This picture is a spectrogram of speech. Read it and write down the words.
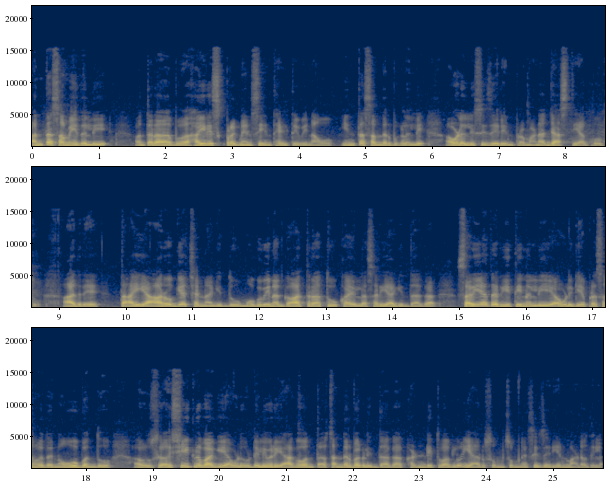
ಅಂಥ ಸಮಯದಲ್ಲಿ ಒಂಥರ ಹೈ ರಿಸ್ಕ್ ಪ್ರೆಗ್ನೆನ್ಸಿ ಅಂತ ಹೇಳ್ತೀವಿ ನಾವು. ಇಂಥ ಸಂದರ್ಭಗಳಲ್ಲಿ ಅವಳಲ್ಲಿ ಸಿಜೇರಿಯನ್ ಪ್ರಮಾಣ ಜಾಸ್ತಿ ಆಗ್ಬೋದು. ಆದರೆ ತಾಯಿಯ ಆರೋಗ್ಯ ಚೆನ್ನಾಗಿದ್ದು, ಮಗುವಿನ ಗಾತ್ರ, ತೂಕ ಎಲ್ಲ ಸರಿಯಾಗಿದ್ದಾಗ, ಸರಿಯಾದ ರೀತಿಯಲ್ಲಿ ಅವಳಿಗೆ ಪ್ರಸವದ ನೋವು ಬಂದು ಅವಳು ಶೀಘ್ರವಾಗಿ ಅವಳು ಡೆಲಿವರಿ ಆಗೋವಂಥ ಸಂದರ್ಭಗಳಿದ್ದಾಗ ಖಂಡಿತವಾಗ್ಲೂ ಯಾರು ಸುಮ್ಮ ಸುಮ್ಮನೆ ಸಿಜೇರಿಯನ್ ಮಾಡೋದಿಲ್ಲ.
